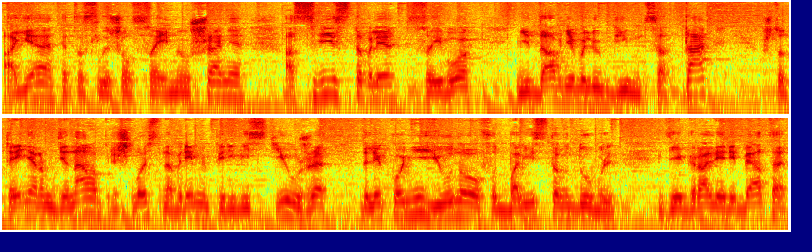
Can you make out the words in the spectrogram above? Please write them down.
а я это слышал своими ушами, освистывали своего недавнего любимца так, что тренерам «Динамо» пришлось на время перевести уже далеко не юного футболиста в дубль, где играли ребята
